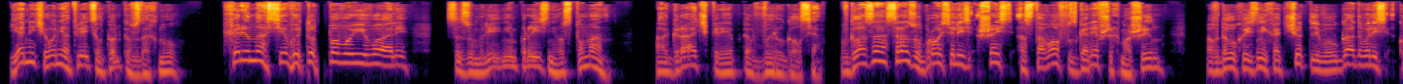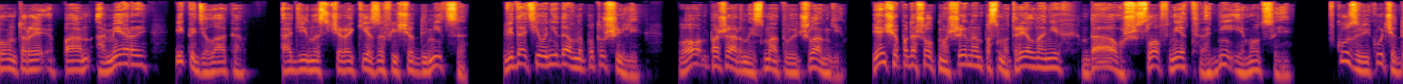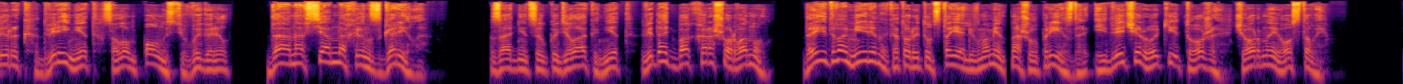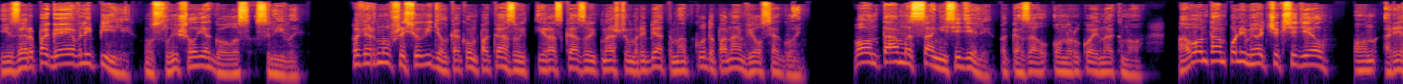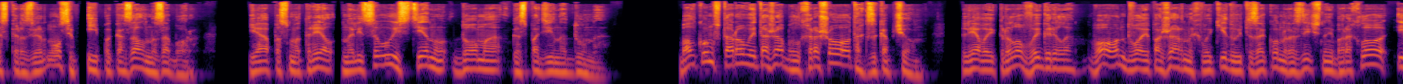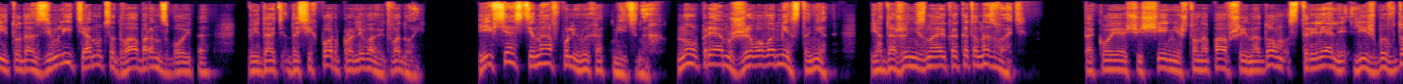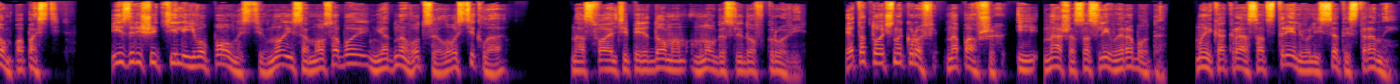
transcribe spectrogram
Я ничего не ответил, только вздохнул. «Хрена себе вы тут повоевали!» — с изумлением произнес Туман. А грач крепко выругался. В глаза сразу бросились шесть остовов сгоревших машин. В двух из них отчетливо угадывались контуры Пан-Амеры и Кадиллака. Один из черокезов еще дымится. Видать, его недавно потушили. Вон пожарные сматывают шланги. Я еще подошел к машинам, посмотрел на них. Да уж, слов нет, одни эмоции. В кузове куча дырок, дверей нет, салон полностью выгорел. Да она вся нахрен сгорела. Задницы у Кадиллака нет. Видать, бак хорошо рванул. Да и два Мерина, которые тут стояли в момент нашего приезда, и две Чероки тоже, черные остовы. «Из РПГ влепили», — услышал я голос Сливы. Повернувшись, увидел, как он показывает и рассказывает нашим ребятам, откуда по нам велся огонь. «Вон там мы с Саней сидели», — показал он рукой на окно. «А вон там пулеметчик сидел». Он резко развернулся и показал на забор. Я посмотрел на лицевую стену дома господина Дуна. Балкон второго этажа был хорошо так закопчен. Левое крыло выгорело. Вон двое пожарных выкидывают из окон различное барахло, и туда с земли тянутся два бронзбойта. Видать, до сих пор проливают водой. И вся стена в пулевых отметинах. Ну, прям живого места нет. Я даже не знаю, как это назвать. Такое ощущение, что напавшие на дом стреляли, лишь бы в дом попасть. Изрешетили его полностью, но и, само собой, ни одного целого стекла. На асфальте перед домом много следов крови. Это точно кровь напавших и наша со Сливой работа. Мы как раз отстреливались с этой стороны.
